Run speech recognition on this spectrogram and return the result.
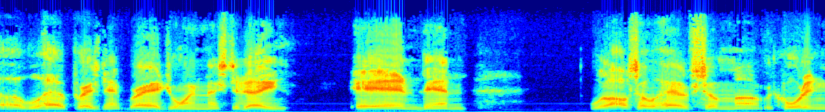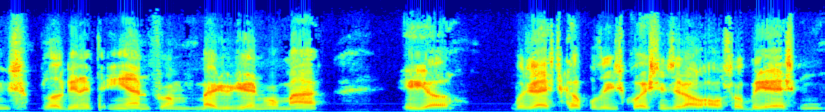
Uh, we'll have President Brad joining us today, and then we'll also have some uh, recordings plugged in at the end from Major General Mike. He uh, was asked a couple of these questions that I'll also be asking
